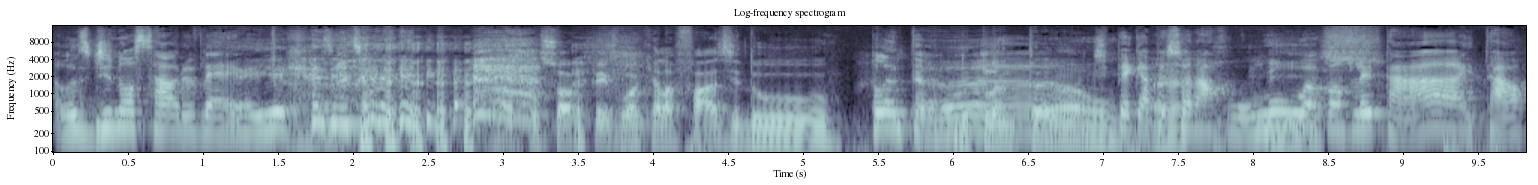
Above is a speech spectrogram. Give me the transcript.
Uhum. Os dinossauros velho aí uhum. que a gente vê. ah, o pessoal que pegou aquela fase do plantão, do plantão, de pegar a pessoa é, na rua, isso. panfletar e tal.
